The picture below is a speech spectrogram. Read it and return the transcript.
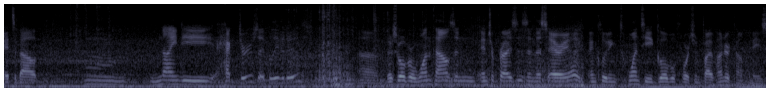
It's about mm, 90 hectares, I believe it is. Um, there's over 1,000 enterprises in this area, including 20 global Fortune 500 companies,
